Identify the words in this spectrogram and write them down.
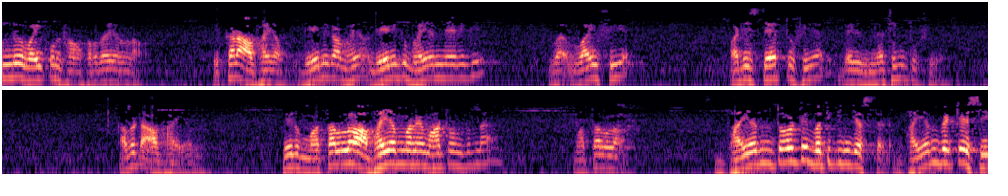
ఉంది వైకుంఠం హృదయంలో. ఇక్కడ అభయం. దేనికి అభయం? దేనికి భయం దేనికి? Why fear what is there to fear there is nothing to fear కాబట్టి అభయం. మీరు మతంలో అభయం అనే మాట ఉంటుందా? మతంలో. భయంతో బతికించేస్తాడు. భయం పెట్టేసి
